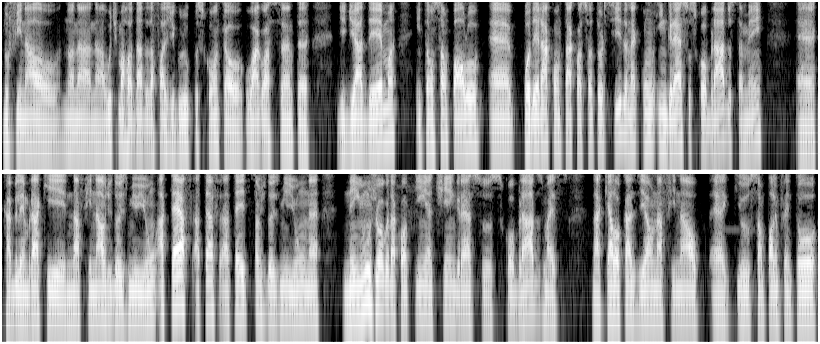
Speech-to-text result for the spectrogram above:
no final, na, na, última rodada da fase de grupos contra o, o Água Santa de Diadema. Então, São Paulo é, poderá contar com a sua torcida, né? Com ingressos cobrados também. É, cabe lembrar que na final de 2001, até, até, até a edição de 2001, né, nenhum jogo da Copinha tinha ingressos cobrados, mas naquela ocasião, na final, é, que o São Paulo enfrentou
